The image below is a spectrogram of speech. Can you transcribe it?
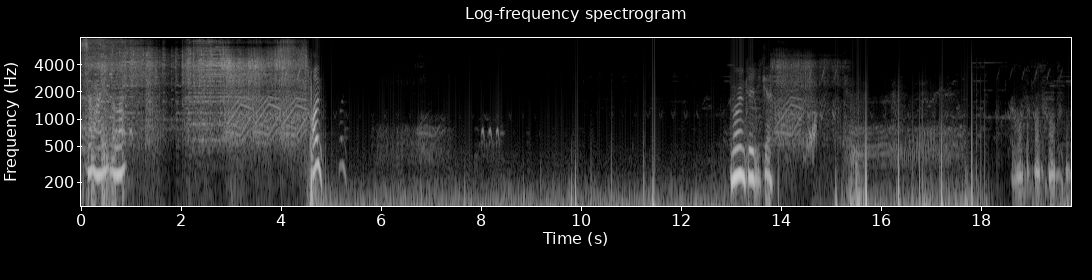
Sen hayır lan. Hay. Ne tehlike. Tamam, tamam, tamam, tamam.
